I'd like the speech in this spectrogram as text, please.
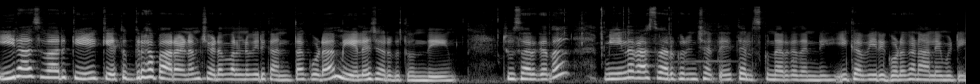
ఈ రాశి వారికి కేతుగ్రహ పారాయణం చేయడం వలన వీరికి అంతా కూడా మేలే జరుగుతుంది. చూసారు కదా? మీనరాశి వారి గురించి అయితే తెలుసుకున్నారు కదండి. ఇక వీరి గుణగణాలు ఏమిటి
